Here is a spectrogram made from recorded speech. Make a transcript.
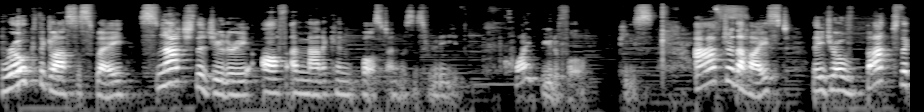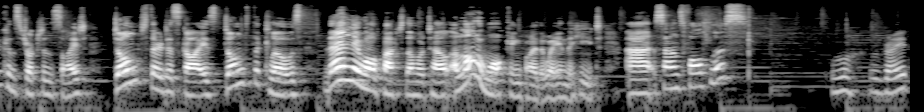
broke the glass display, snatched the jewelry off a mannequin bust, and it was this really quite beautiful piece. After the heist, they drove back to the construction site, dumped their disguise, dumped the clothes, then they walked back to the hotel. A lot of walking, by the way, in the heat. Uh, sounds faultless? Ooh, right?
